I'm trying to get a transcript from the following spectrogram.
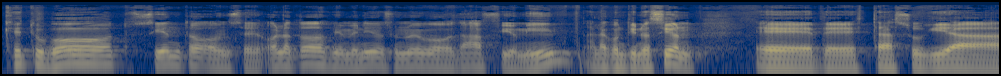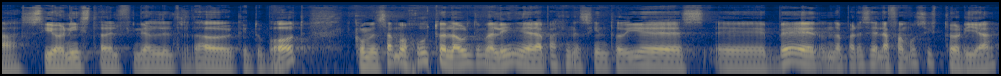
Ketubot 111. Hola a todos, bienvenidos a un nuevo Daf. A la continuación eh, de esta subguía sionista del final del Tratado de Ketubot. Comenzamos justo en la última línea de la página 110b, eh, donde aparece la famosa historia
